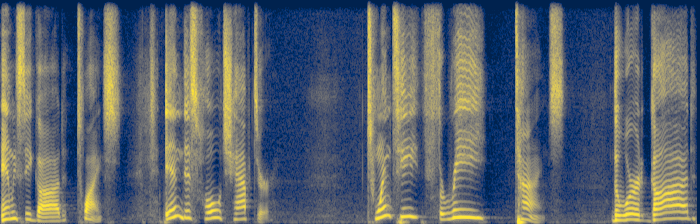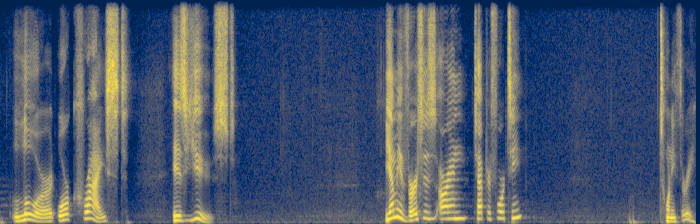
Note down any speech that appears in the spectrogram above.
and we see God twice. In this whole chapter, 23 times the word God, Lord, or Christ is used. You know how many verses are in chapter 14? 23.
